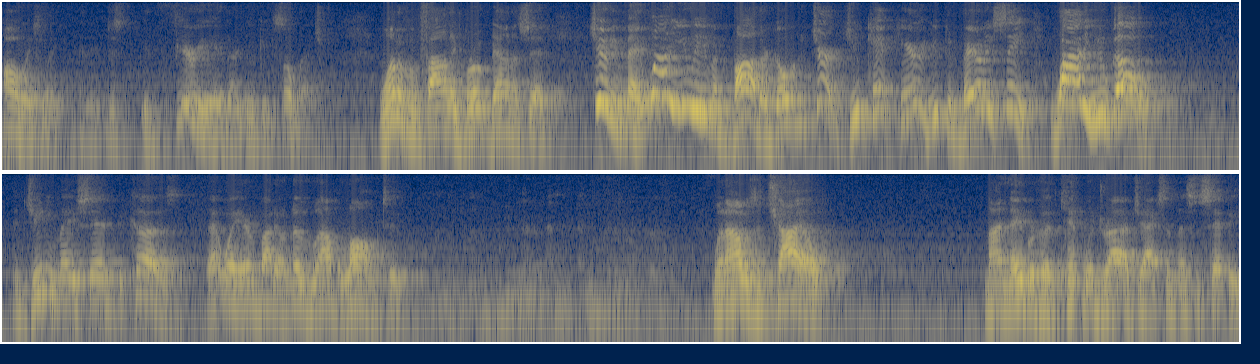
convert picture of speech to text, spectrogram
always late. And it just infuriated our deacons so much. One of them finally broke down and said, Junie Mae, why do you even bother going to church? You can't hear, you can barely see. Why do you go? And Junie Mae said, Because that way everybody will know who I belong to. When I was a child, my neighborhood, Kentwood Drive, Jackson, Mississippi,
